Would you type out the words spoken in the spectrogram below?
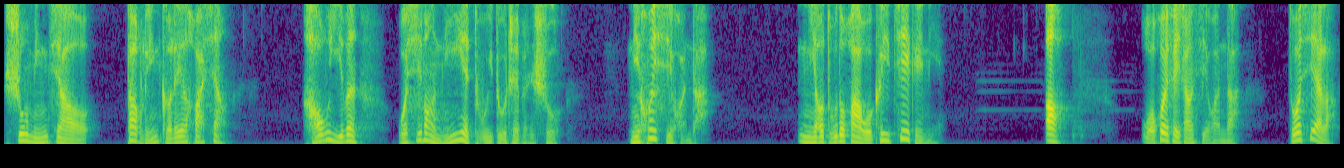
书名叫《道林格雷的画像》。毫无疑问，我希望你也读一读这本书，你会喜欢的。你要读的话，我可以借给你。哦，我会非常喜欢的，多谢了。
